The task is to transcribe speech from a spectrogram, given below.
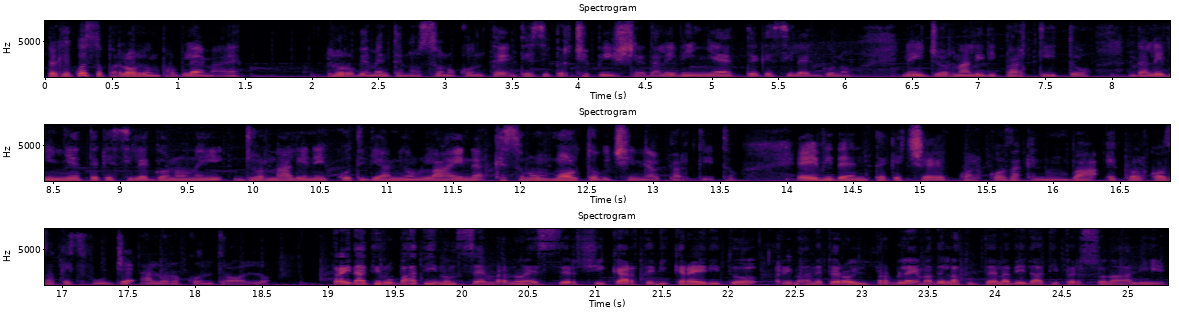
perché questo per loro è un problema, eh. Loro ovviamente non sono contenti e si percepisce dalle vignette che si leggono nei giornali di partito, dalle vignette che si leggono nei giornali e nei quotidiani online che sono molto vicini al partito. È evidente che c'è qualcosa che non va e qualcosa che sfugge al loro controllo. Tra i dati rubati non sembrano esserci carte di credito, rimane però il problema della tutela dei dati personali.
